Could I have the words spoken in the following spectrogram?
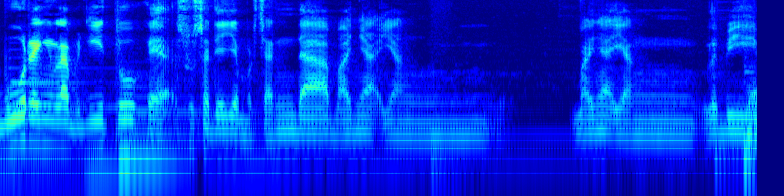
bureng lah begitu. Kayak susah diajak bercanda banyak yang banyak yang lebih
